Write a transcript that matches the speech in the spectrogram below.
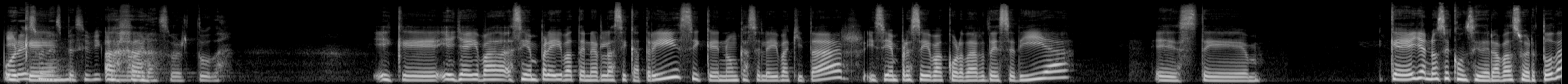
por eso en específico no era suertuda y que ella iba siempre iba a tener la cicatriz y que nunca se le iba a quitar y siempre se iba a acordar de ese día. Este que ella no se consideraba suertuda,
